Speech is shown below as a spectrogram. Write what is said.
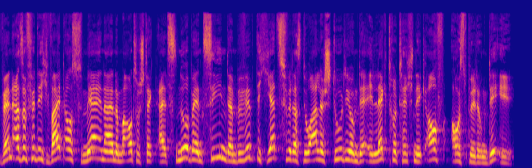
Wenn also für dich weitaus mehr in einem Auto steckt als nur Benzin, dann bewirb dich jetzt für das duale Studium der Elektrotechnik auf ausbildung.de.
